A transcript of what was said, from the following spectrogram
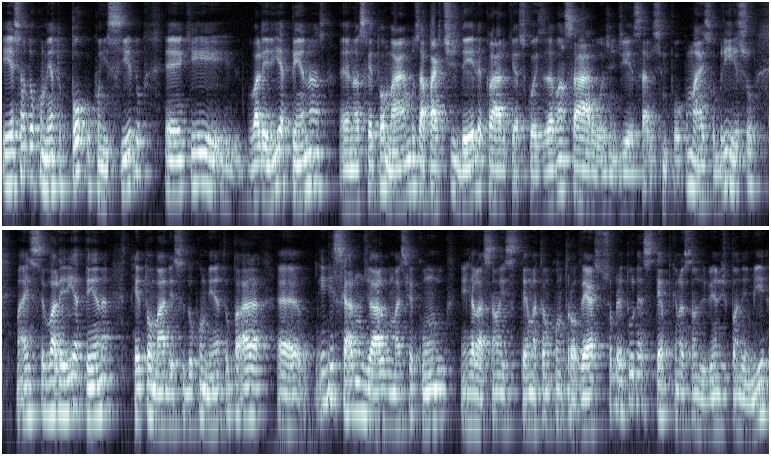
E esse é um documento pouco conhecido é, que valeria a pena é, nós retomarmos a partir dele. É claro que as coisas avançaram, hoje em dia sabe-se um pouco mais sobre isso, mas valeria a pena retomar esse documento para é, iniciar um diálogo mais fecundo em relação a esse tema tão controverso, sobretudo nesse tempo que nós estamos vivendo de pandemia,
